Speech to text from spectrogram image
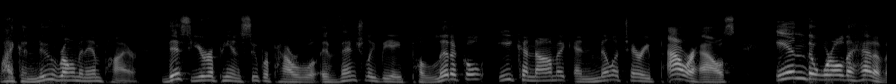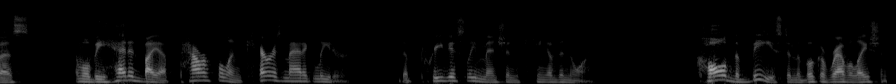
Like a new Roman Empire, this European superpower will eventually be a political, economic, and military powerhouse in the world ahead of us and will be headed by a powerful and charismatic leader, the previously mentioned King of the North. Called the Beast in the book of Revelation,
